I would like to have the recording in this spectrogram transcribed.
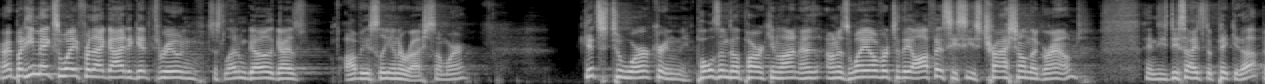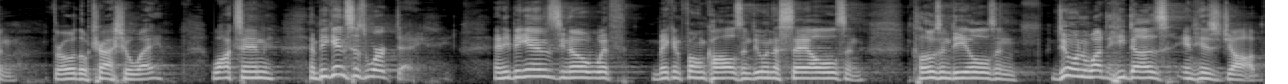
All right but he makes a way for that guy to get through and just let him go. The guy's obviously in a rush somewhere. Gets to work and pulls into the parking lot. And on his way over to the office, he sees trash on the ground and he decides to pick it up and throw the trash away. Walks in and begins his workday. And he begins, you know, with making phone calls and doing the sales and closing deals and doing what he does in his job.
